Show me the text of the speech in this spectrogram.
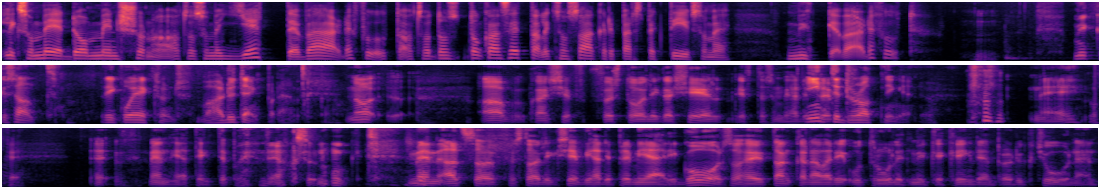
liksom med de människorna alltså, som är jättevärdefullt. Alltså, de, de kan sätta liksom saker i perspektiv som är mycket värdefullt. mycket sant. Rico Eklund, vad har du tänkt på den här veckan? Nå, av kanske förståeliga skäl eftersom vi hade... Inte drottningen nu. Nej. Okej. Eh, Men jag tänkte på henne också nog. Men alltså förståeligt skäl, vi hade premiär igår, så har ju tankarna varit otroligt mycket kring den produktionen.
